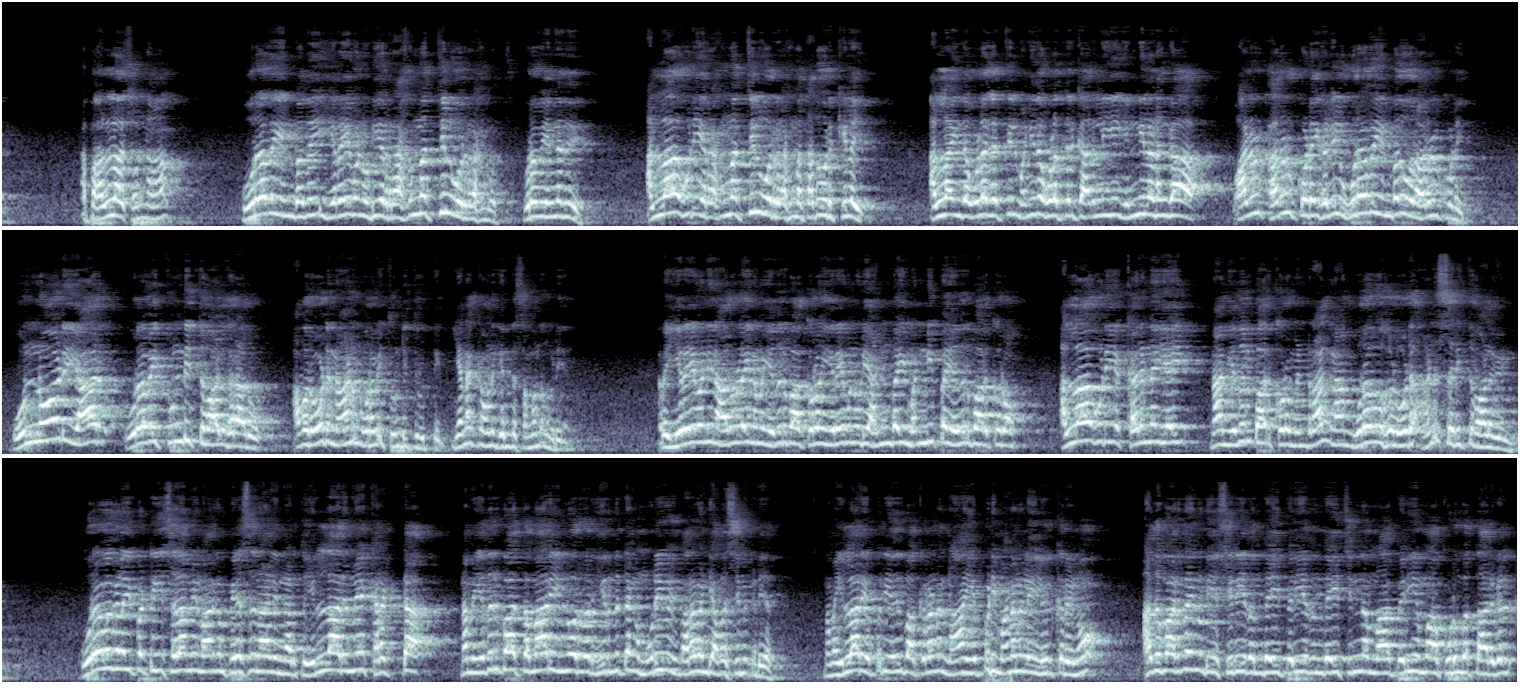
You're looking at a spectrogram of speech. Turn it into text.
அப்ப அல்லாஹ் சொன்னா உறவு என்பது இறைவனுடைய ரஹமத்தில் ஒரு ரஹமத். உறவு என்னது? அல்லாஹுடைய ரஹ்மத்தில் ஒரு ரஹ்மத் அது ஒரு கிளை. அல்லாஹ் இந்த உலகத்தில் மனித குலத்திற்கு அருளிய எண்ணிலடங்கா அருள் அருள் கொடைகளில் உறவு என்பது ஒரு அருள் கொடை. உன்னோடு யார் உறவை துண்டித்து வாழ்கிறாரோ அவரோடு நானும் உறவை துண்டித்து விட்டேன். எனக்கு அவனுக்கு எந்த சம்மந்தம் கிடையாது. அப்ப இறைவனின் அருளை நம்ம எதிர்பார்க்கிறோம் இறைவனுடைய அன்பை மன்னிப்பை எதிர்பார்க்கிறோம் அல்லாஹுடைய கருணையை நாம் எதிர்பார்க்கிறோம் என்றால் நாம் உறவுகளோடு அனுசரித்து வாழ வேண்டும். உறவுகளை பற்றி இஸ்லாமிய மார்க்கம் பேசினாலின் அர்த்தம்? எல்லாருமே கரெக்டாக நம்ம எதிர்பார்த்த மாதிரி இன்னொருவர் இருந்துட்டு அங்கே முறிவு வர வேண்டிய அவசியமே கிடையாது. நம்ம எல்லாரும் எப்படி எதிர்பார்க்குறோன்னா நான் எப்படி மனநிலையில் இருக்கிறேனோ அது மாதிரிதான் என்னுடைய சிறிய தந்தை பெரிய தந்தை சின்னம்மா பெரியம்மா குடும்பத்தார்கள்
